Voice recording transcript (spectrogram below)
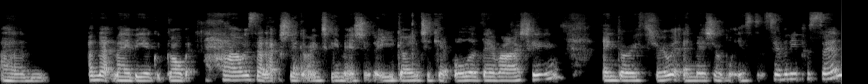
Um, and that may be a good goal, but how is that actually going to be measured? Are you going to get all of their writing and go through it and measurable? Is it 70%?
